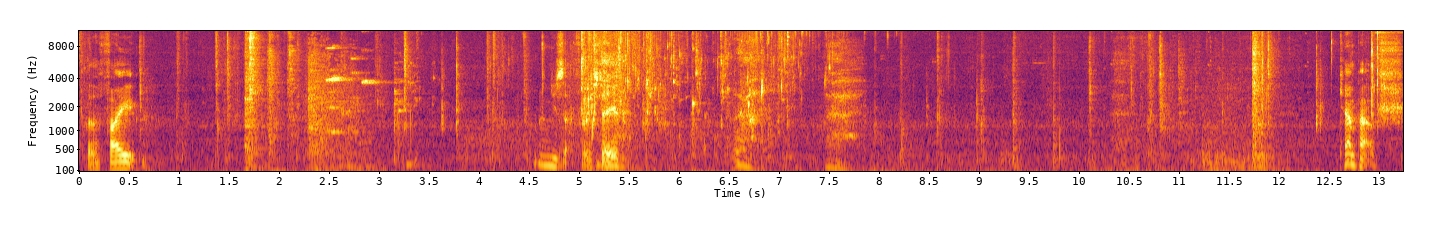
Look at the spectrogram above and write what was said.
for the fight. Use that first aid. Chem pouch.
